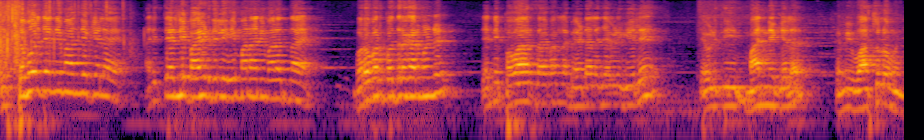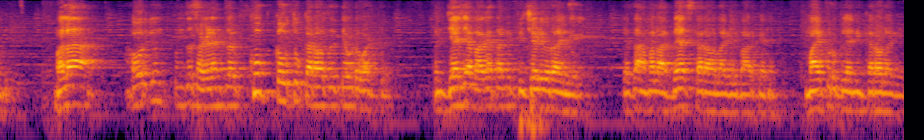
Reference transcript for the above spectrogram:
हे समोर ज्यांनी मान्य केलंय आणि त्यांनी बाहेर दिली ही मनाने म्हणत नाही. बरोबर पत्रकार मंडळी? त्यांनी पवार साहेबांना भेटायला ज्यावेळी गेले त्यावेळी ती मान्य केलं. तर मी वाचलो म्हणजे. मला आवर्जून तुमचं सगळ्यांचं खूप कौतुक करावं तेवढं वाटतं. पण ज्या ज्या भागात आम्ही पिछाडीवर राहिलो त्याचा आम्हाला अभ्यास करावा लागेल बारकाने मायक्रो प्लॅनिंग करावं लागेल.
